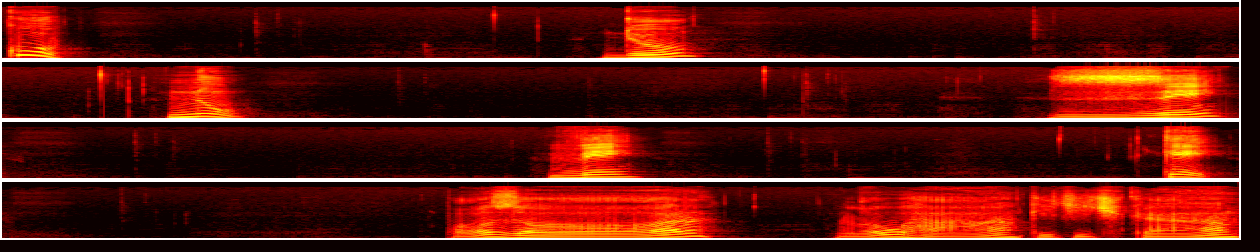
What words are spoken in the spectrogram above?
Ku. Du. Nu. Zi. Vy. Ky. Pozor. dlouhá kytička,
